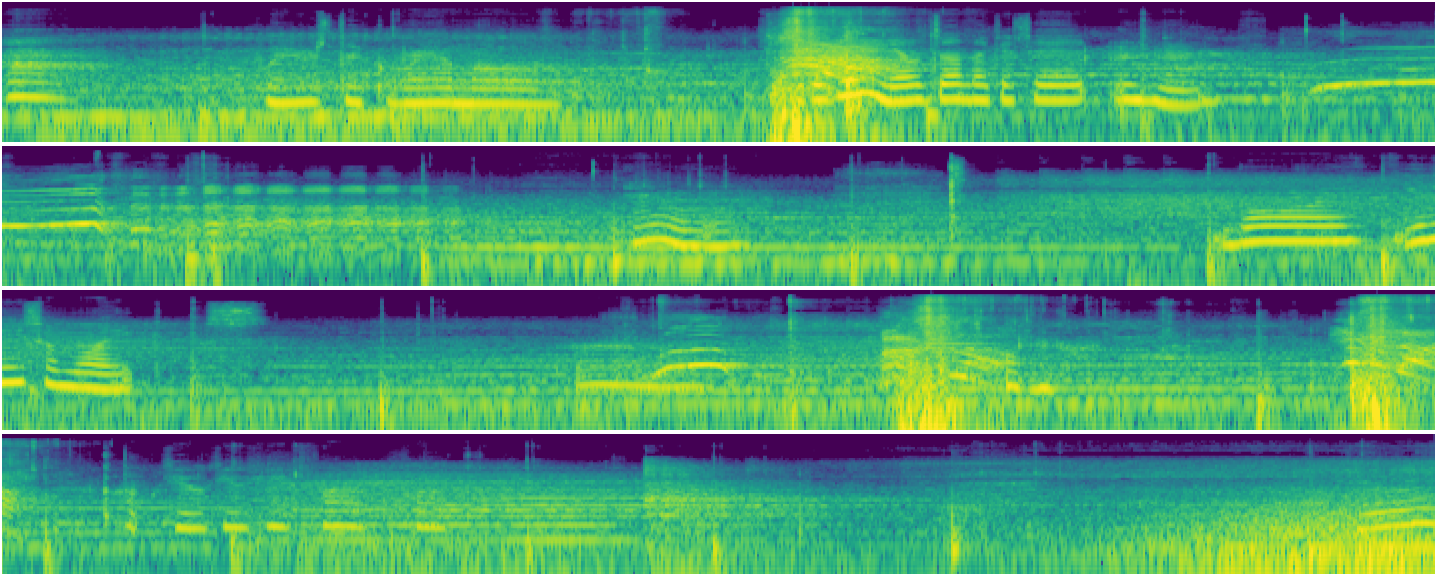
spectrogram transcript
Where's the grandma? Did she get her nails done like I said? Mm-hmm. Ew. Boy, you need some like. uh, oh my god. God, okay, okay, okay, fuck, fuck. Ew.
